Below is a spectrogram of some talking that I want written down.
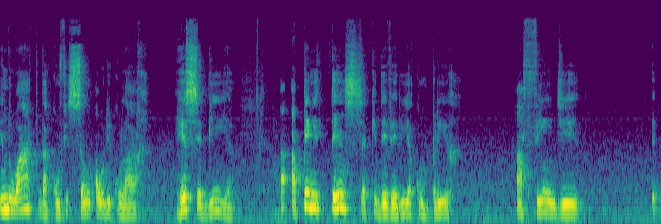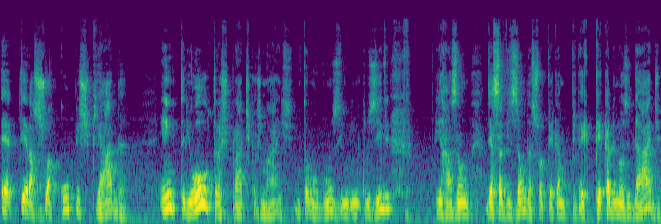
e no ato da confissão auricular recebia a, a penitência que deveria cumprir a fim de é, ter a sua culpa espiada, entre outras práticas mais. Então, alguns, inclusive, em razão dessa visão da sua pecaminosidade,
